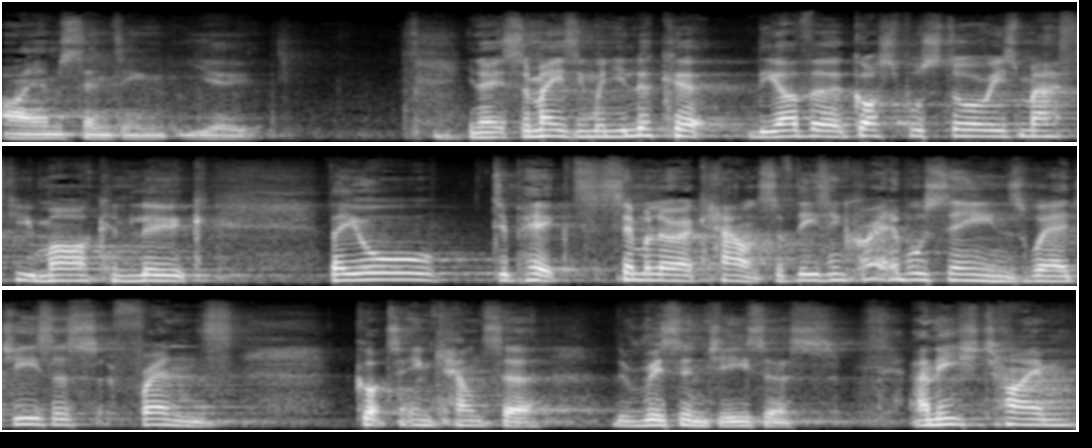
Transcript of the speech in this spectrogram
I am sending you. You know, it's amazing when you look at the other gospel stories Matthew, Mark, and Luke, they all depict similar accounts of these incredible scenes where Jesus' friends got to encounter the risen Jesus. And each time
